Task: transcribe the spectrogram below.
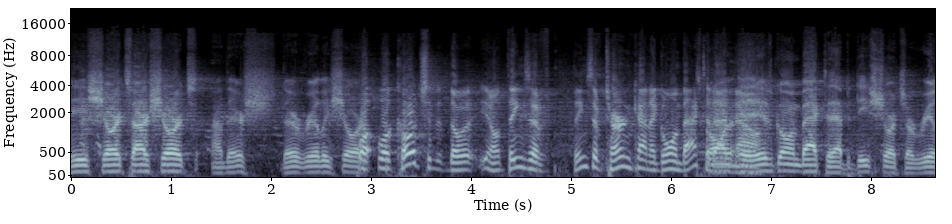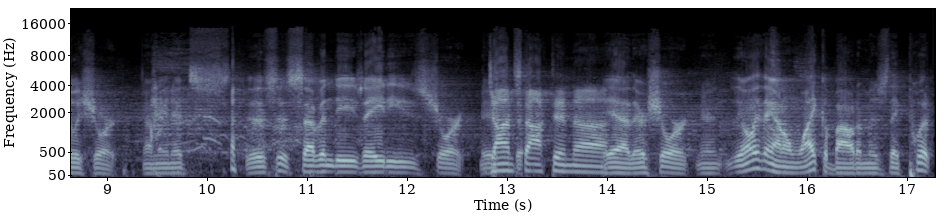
These shorts are shorts. Uh, they're sh- they're really short. Well, well, Coach, though you know things have things have turned kind of going back to Going- that now. It is going back to that, but these shorts are really short. I mean, it's this is 70s, 80s short. It's John Stockton. Uh, yeah, they're short. And the only thing I don't like about them is they put,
